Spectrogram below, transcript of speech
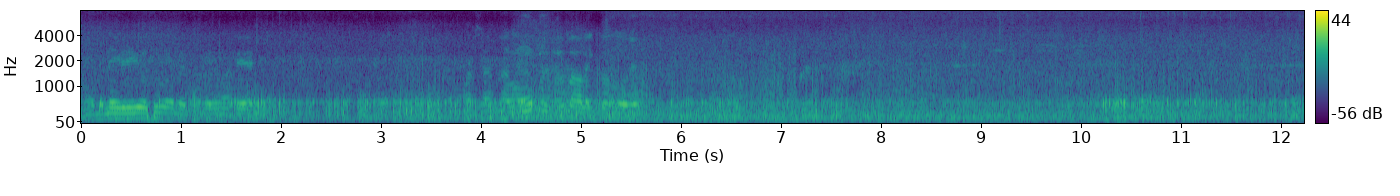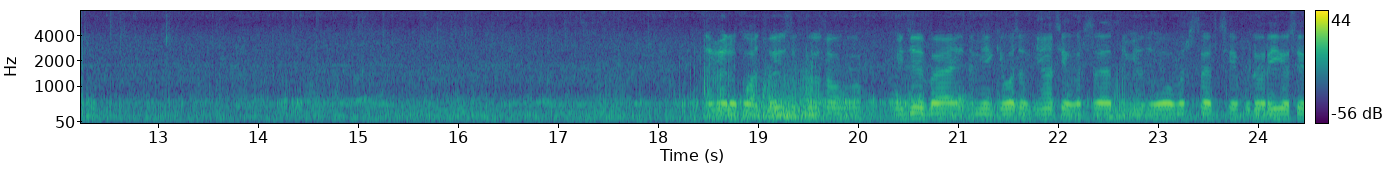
હું બનાવી રહ્યો છું અને તમારી માટે વરસાદના હું પણ ફરવા લાગ્યો છું હવે. તમે લોકો જોઈ શકો. વિજયભાઈ, તમે કેવો છો? ક્યાં છે વરસાદ? તમે જોવો વરસાદ છે પડ્યો રહ્યો છે.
